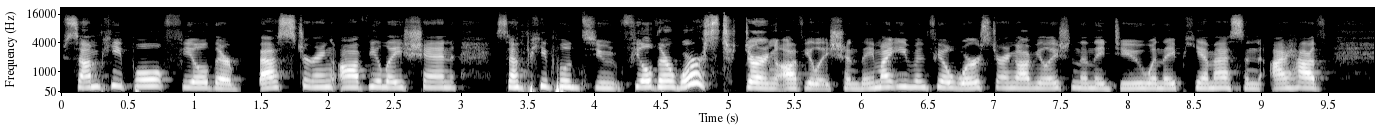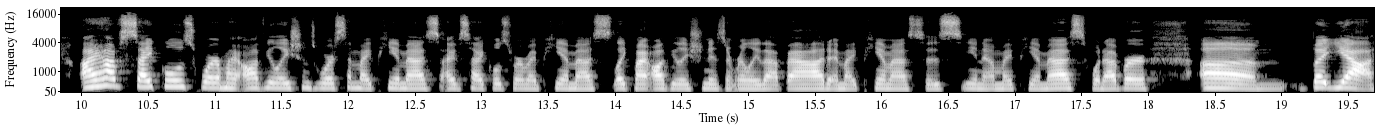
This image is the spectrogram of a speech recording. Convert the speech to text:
some people feel their best during ovulation. Some people do feel their worst during ovulation. They might even feel worse during ovulation than they do when they PMS. And I have I have cycles where my ovulation's worse than my PMS. I have cycles where my PMS, like my ovulation isn't really that bad and my PMS is, you know, my PMS, whatever. Um, but yeah,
